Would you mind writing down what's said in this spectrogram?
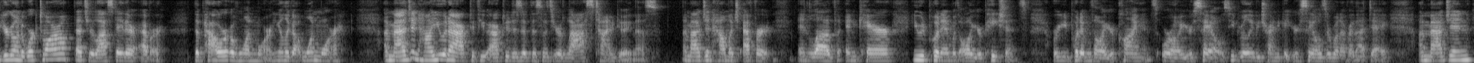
you're going to work tomorrow, that's your last day there ever. The power of one more. You only got one more. Imagine how you would act if you acted as if this was your last time doing this. Imagine how much effort and love and care you would put in with all your patients, or you'd put in with all your clients, or all your sales. You'd really be trying to get your sales or whatever that day. Imagine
